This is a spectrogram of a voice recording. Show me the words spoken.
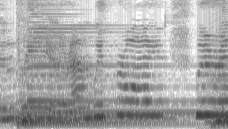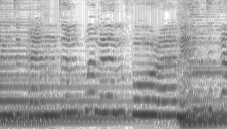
and clear and with pride. We're independent women for an independent.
